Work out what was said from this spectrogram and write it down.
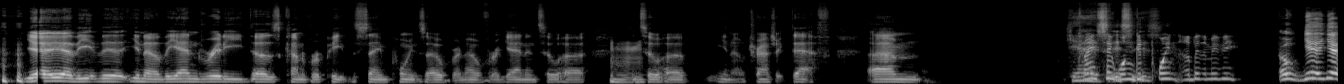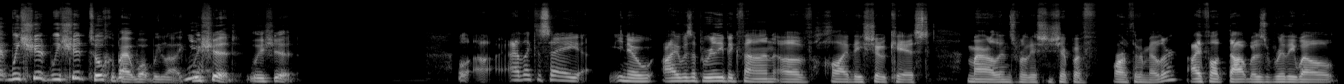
yeah yeah the the you know the end really does kind of repeat the same points over and over again until her Mhm. until her you know tragic death. Um, yeah, Can I say one good point about the movie? Oh yeah yeah we should we should talk about what we like. Yeah. We should we should. Well, I'd like to say, you know, I was a really big fan of how they showcased Marilyn's relationship with Arthur Miller. I thought that was really well,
